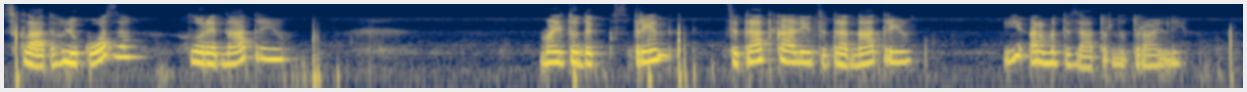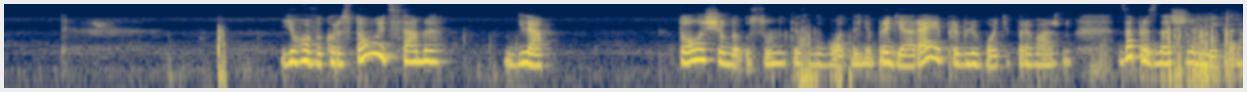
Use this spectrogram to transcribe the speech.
Склад глюкоза, хлорид натрію, мальтодекстрин, цитрат калію, цитрат натрію і ароматизатор натуральний. Його використовують саме для того, щоб усунути зневоднення при діареї, при блювоті переважно, за призначенням лікаря.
